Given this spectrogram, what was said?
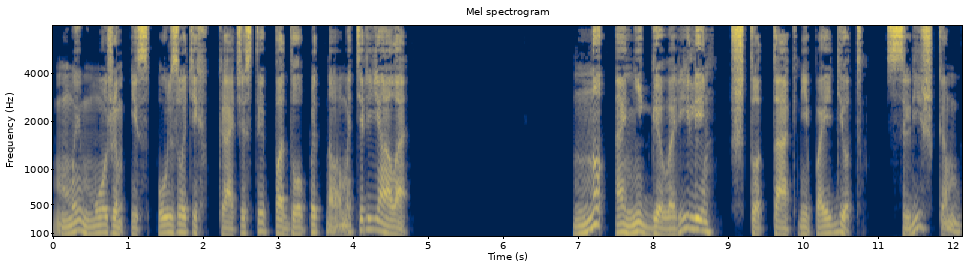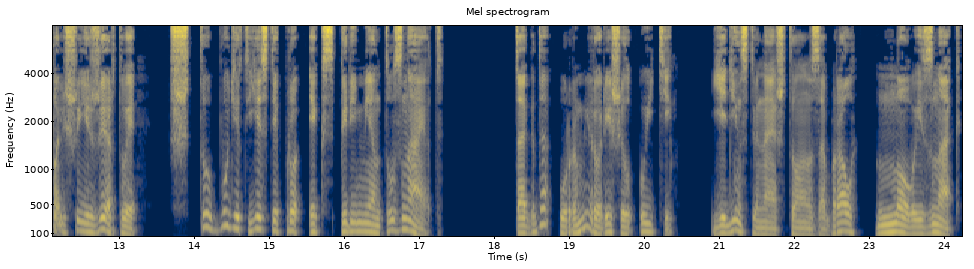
Мы можем использовать их в качестве подопытного материала». Но они говорили, что так не пойдет. Слишком большие жертвы. Что будет, если про эксперимент узнают? Тогда Урмеру решил уйти. Единственное, что он забрал – новый знак.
